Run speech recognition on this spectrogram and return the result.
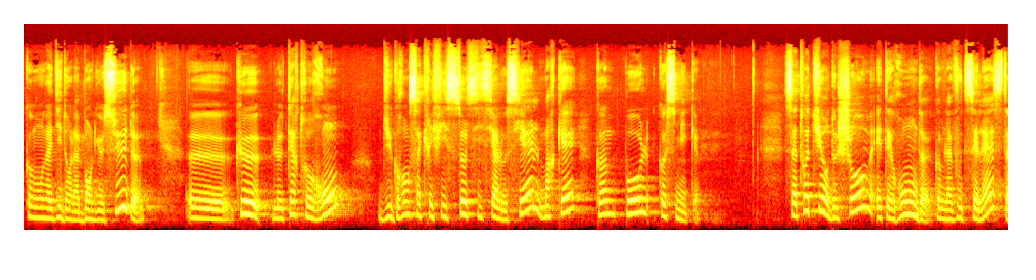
comme on a dit dans la banlieue sud, euh, que le tertre rond du grand sacrifice solsticial au ciel marquait comme pôle cosmique. Sa toiture de chaume était ronde comme la voûte céleste,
